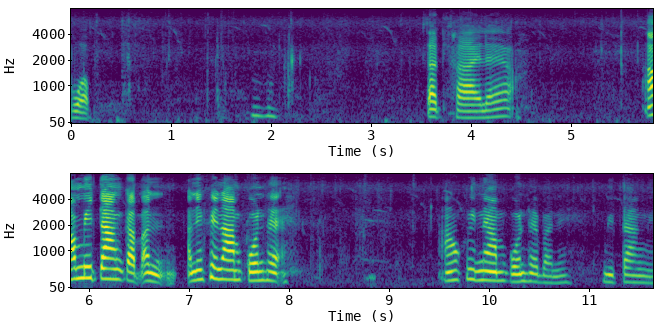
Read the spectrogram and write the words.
บวบอืมตัดขายแล้ว เอามีตังกับอัน อันนี้คือน้ำก้นแท้เอาคือน้ำก้นแท้บัดนี้ มีตังไง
